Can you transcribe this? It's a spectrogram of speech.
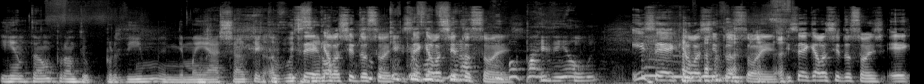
E então, pronto, eu perdi-me, a minha mãe a achar o que é que eu vou Isso é dizer. aquelas ao- situações, o que é que isso é aquelas ao- situações. Ao pai dele. Isso é aquelas situações, isso é aquelas situações, é,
